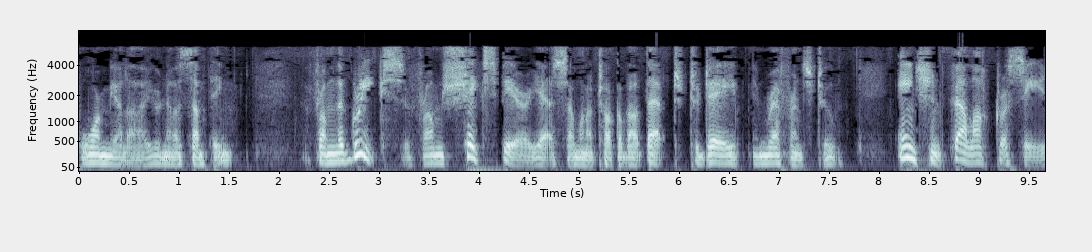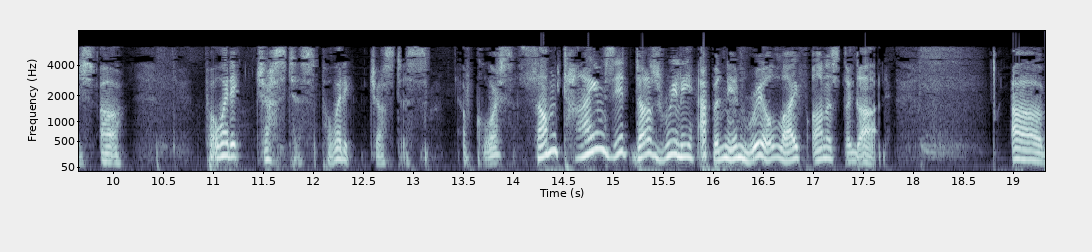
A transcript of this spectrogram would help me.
formula, you know, something from the Greeks, from Shakespeare. Yes, I want to talk about that today in reference to ancient phallocracies. Uh, poetic justice, poetic justice. Of course, sometimes it does really happen in real life, honest to God. Uh,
